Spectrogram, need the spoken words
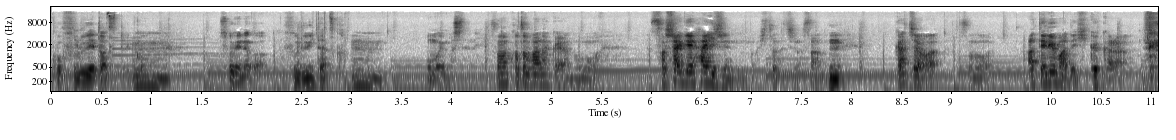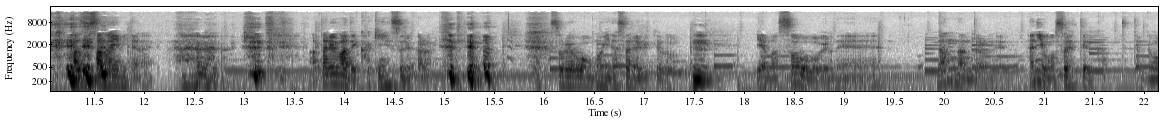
こう震え立つというか、うん。そういうのが奮い立つかうん。思いましたね。その言葉なんかあのソシャゲ廃人の人たちのさ、うん。ガチャはその当てるまで引くから外さないみたいな。当たるまで課金するからみたいな。なんかそれを思い出されるけどうん。いやまあそうよね。何なんだろうね。何を恐れてるかって言ったらでも、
